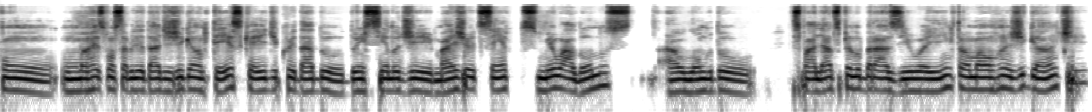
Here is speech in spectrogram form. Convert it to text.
com uma responsabilidade gigantesca aí de cuidar do, do ensino de mais de 800 mil alunos ao longo do espalhados pelo Brasil aí, então é uma honra gigante,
